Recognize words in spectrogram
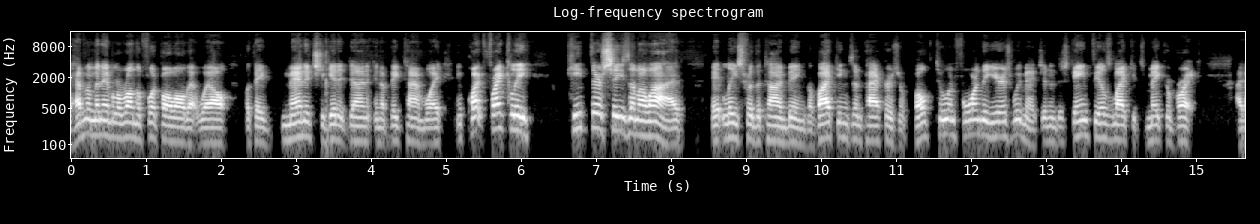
They haven't been able to run the football all that well, but they've managed to get it done in a big time way. And quite frankly, keep their season alive at least for the time being. The Vikings and Packers are both two and four in the years we mentioned, and this game feels like it's make or break. I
